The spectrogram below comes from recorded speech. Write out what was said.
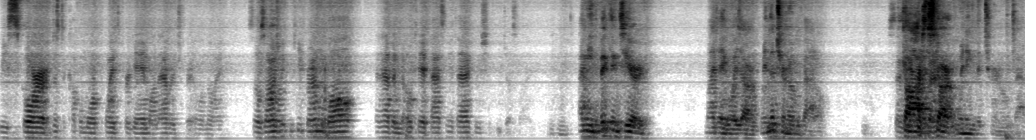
we score just a couple more points per game on average for Illinois. So as long as we can keep running the ball and have an okay passing attack, we should be just fine. I mean, the big things here, my takeaways are win the turnover battle. 70%. Gotta start winning the turnover battle.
